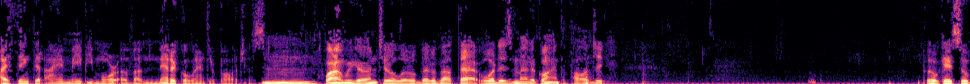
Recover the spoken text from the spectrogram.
I think that I am maybe more of a medical anthropologist. Mm. Why don't we go into a little bit about that? What is medical anthropology? Okay, so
